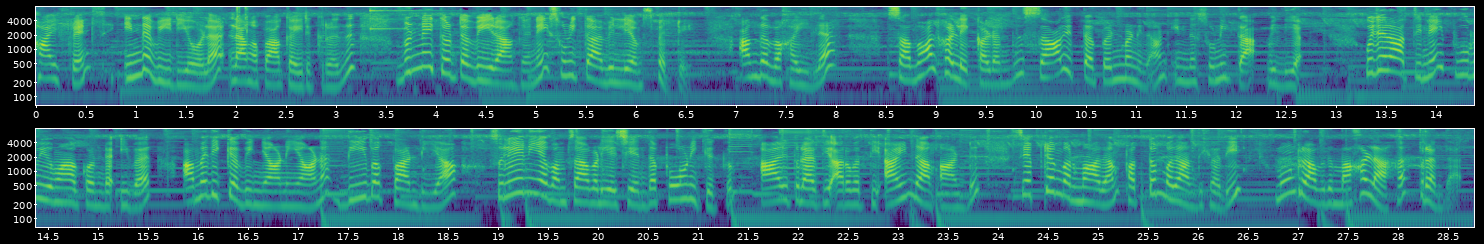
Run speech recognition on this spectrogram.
Hi friends இந்த வீடியோவில் நாங்கள் பார்க்க இருக்கிறது விண்ணை தொட்ட வீராங்கனை சுனிதா வில்லியம்ஸ் பற்றி. அந்த வகையில் சவால்களை கடந்து சாதித்த பெண்மணி தான் இந்த சுனிதா வில்லியம். குஜராத்தினை பூர்வீகமாக கொண்ட இவர் அமெரிக்க விஞ்ஞானியான தீபக் பாண்டியா சுலேனிய வம்சாவளியைச் சேர்ந்த போனிக்குக்கும் ஆயிரத்தி தொள்ளாயிரத்தி அறுபத்தி ஐந்தாம் ஆண்டு செப்டம்பர் மாதம் பத்தொன்பதாம் திகதி மூன்றாவது மகளாக பிறந்தார்.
